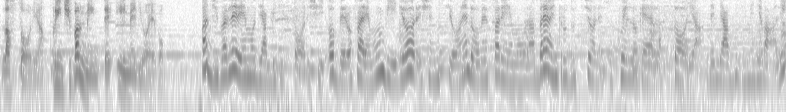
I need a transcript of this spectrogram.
la storia, principalmente il Medioevo. Oggi parleremo di abiti storici, ovvero faremo un video recensione dove faremo una breve introduzione su quello che è la storia degli abiti medievali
